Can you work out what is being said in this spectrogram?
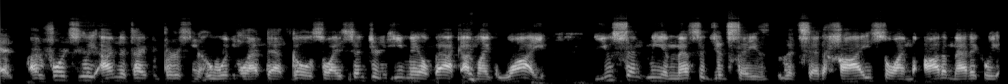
unfortunately, I'm the type of person who wouldn't let that go. So I sent her an email back. I'm like, why? You sent me a message that says that said hi, so I'm automatically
